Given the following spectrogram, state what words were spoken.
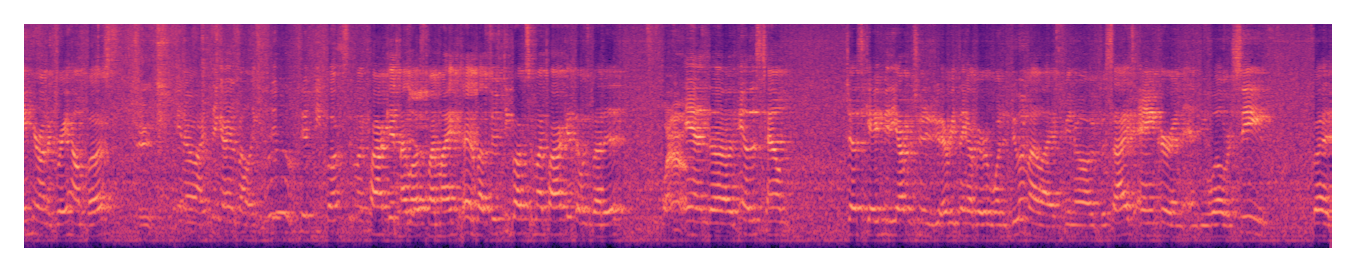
came here on a Greyhound bus. You know, I think I had about like 50 bucks in my pocket, and I lost my mic. I had about 50 bucks in my pocket. That was about it. Wow. And uh, you know, this town just gave me the opportunity to do everything I've ever wanted to do in my life. You know, besides anchor and, and be well received, but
